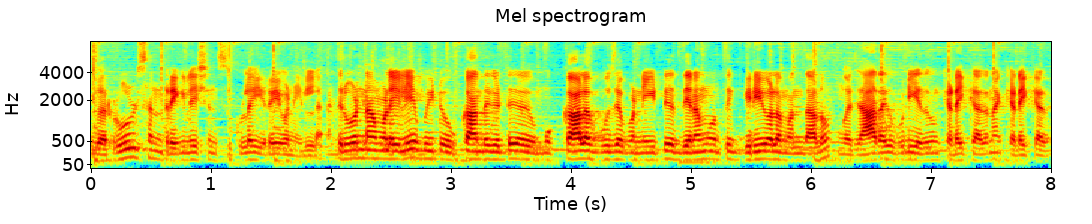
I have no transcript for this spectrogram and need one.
உங்கள் ரூல்ஸ் அண்ட் ரெகுலேஷன்ஸுக்குள்ளே இறைவன் இல்லை. திருவண்ணாமலையிலேயே போயிட்டு உட்காந்துக்கிட்டு முக்கால பூஜை பண்ணிட்டு தினமும் கிரிவலம் வந்தாலும் உங்கள் ஜாதகப்படி எதுவும் கிடைக்காதுன்னா கிடைக்காது.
